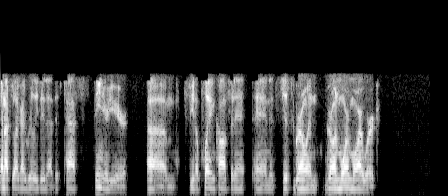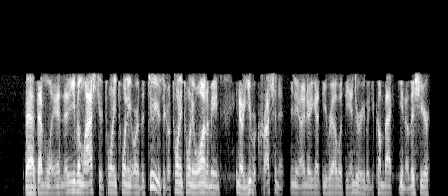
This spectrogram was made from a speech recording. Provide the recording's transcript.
and I feel like I really did that this past senior year. Um, you know, playing confident, and it's just growing, growing more and more at work. Yeah, definitely. And, and even last year, 2020, or the two years ago, 2021, I mean, you know, you were crushing it. And, you know, I know you got derailed with the injury, but you come back, you know, this year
